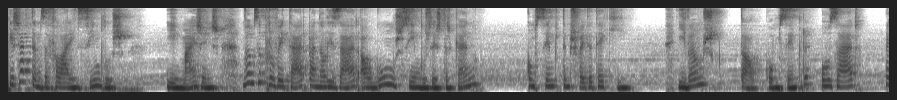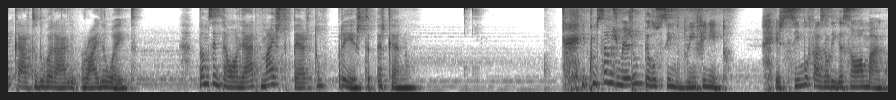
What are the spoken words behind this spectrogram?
E já que estamos a falar em símbolos, e imagens, vamos aproveitar para analisar alguns símbolos deste arcano, como sempre temos feito até aqui. E vamos, tal como sempre, usar a carta do baralho Rider-Waite. Vamos então olhar mais de perto para este arcano. E começamos mesmo pelo símbolo do infinito. Este símbolo faz a ligação ao mago,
